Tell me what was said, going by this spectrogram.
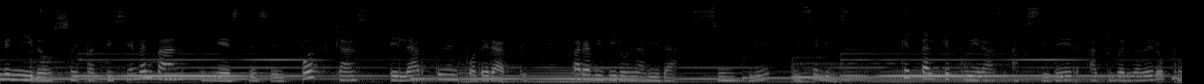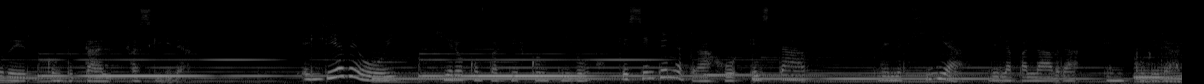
bienvenidos. Soy Patricia Galván y este es el podcast El arte de empoderarte para vivir una vida simple y feliz. ¿Qué tal que pudieras acceder a tu verdadero poder con total facilidad? El día de hoy quiero compartir contigo que siempre me atrajo esta la energía de la palabra empoderar.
